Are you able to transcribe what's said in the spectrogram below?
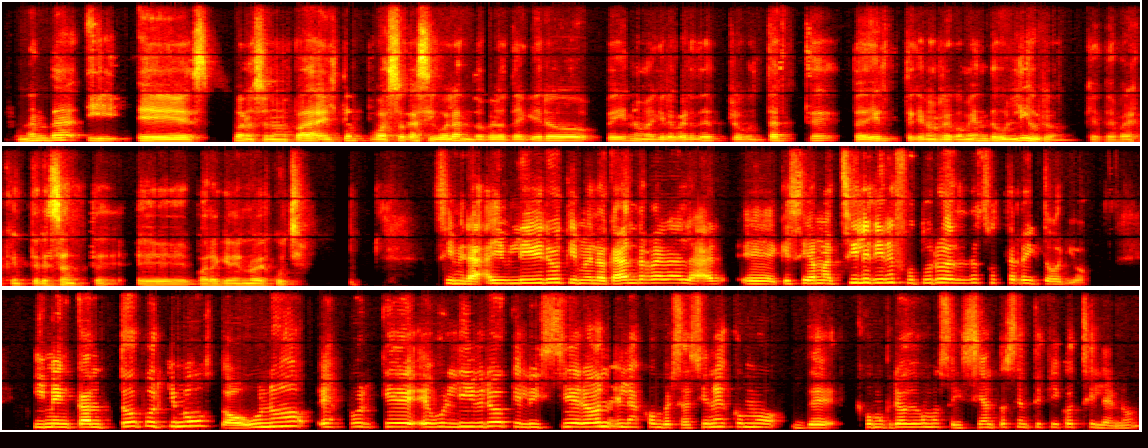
Fernanda, y eh, bueno, se nos va, el tiempo pasó casi volando, pero te quiero pedir, no me quiero perder, preguntarte, pedirte que nos recomiende un libro que te parezca interesante eh, para quienes nos escuchen. Sí, mira, hay un libro que me lo acaban de regalar eh, que se llama Chile tiene futuro desde sus territorios. Y me encantó porque me gustó. Uno es porque es un libro que lo hicieron en las conversaciones como de, como creo que como 600 científicos chilenos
